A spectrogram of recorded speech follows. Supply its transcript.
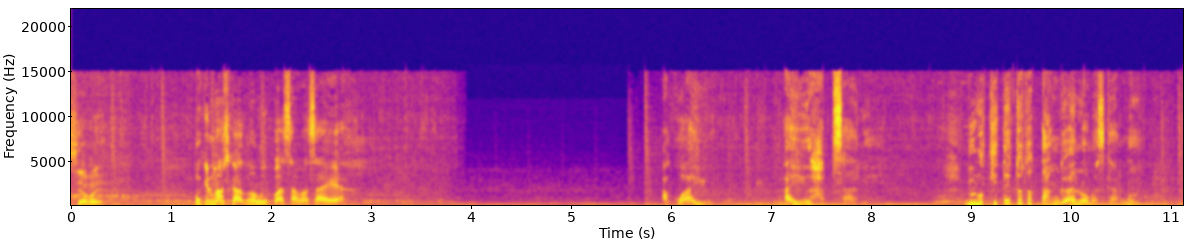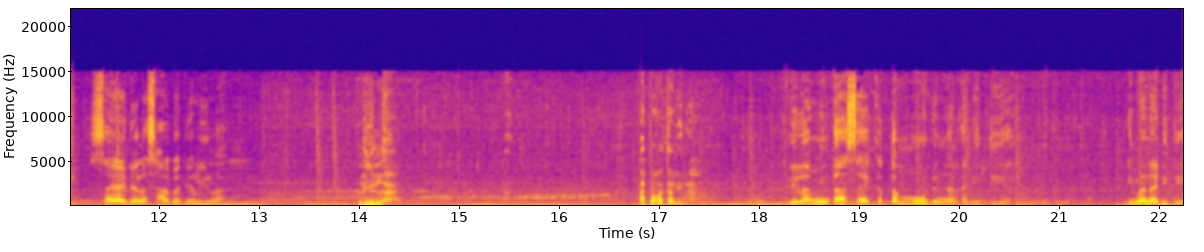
Siapa ya? Mungkin Mas Karno lupa sama saya. Aku Ayu. Ayu Hapsari. Dulu kita itu tetanggaan loh Mas Karno. Saya adalah sahabatnya Lila. Lila? Apa kata Lila? Lila minta saya ketemu dengan Aditya. Di mana Aditya?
